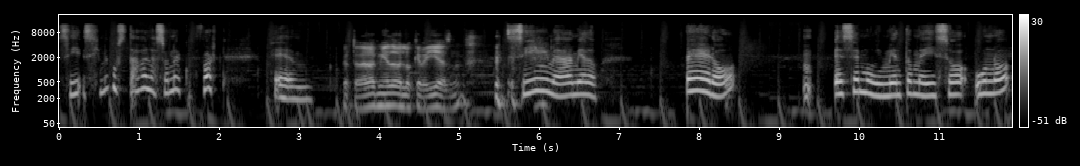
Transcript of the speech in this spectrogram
Sí, sí me gustaba la zona de confort. Em, pero te daba miedo de lo que veías, ¿no? sí, me daba miedo. Pero mm, ese movimiento me hizo, uno,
